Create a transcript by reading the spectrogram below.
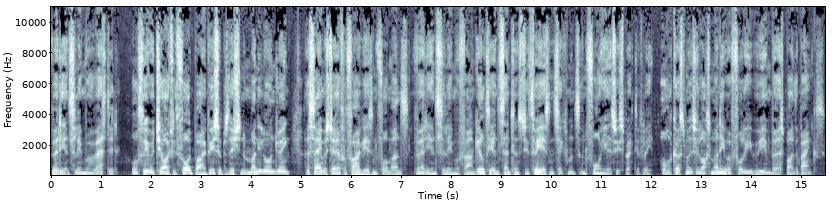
Verdi and Salim were arrested. All three were charged with fraud by abuse of position and money laundering. Hussein was jailed for five years and four months. Verdi and Salim were found guilty and sentenced to three years and six months and four years respectively. All the customers who lost money were fully reimbursed by the banks.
